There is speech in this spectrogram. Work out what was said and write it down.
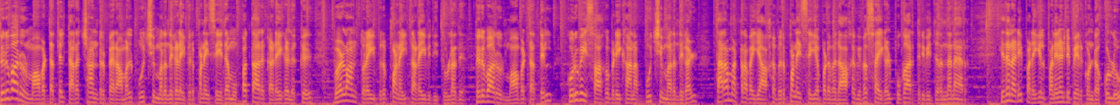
திருவாரூர் மாவட்டத்தில் தரச்சான்று பெறாமல் பூச்சி மருந்துகளை விற்பனை செய்த முப்பத்தாறு கடைகளுக்கு வேளாண் துறை விற்பனை தடை விதித்துள்ளது. திருவாரூர் மாவட்டத்தில் குறுவை சாகுபடிக்கான பூச்சி மருந்துகள் தரமற்றவையாக விற்பனை செய்யப்படுவதாக விவசாயிகள் புகார் தெரிவித்திருந்தனர். இதன் அடிப்படையில் பனிரெண்டு பேர் கொண்ட குழு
